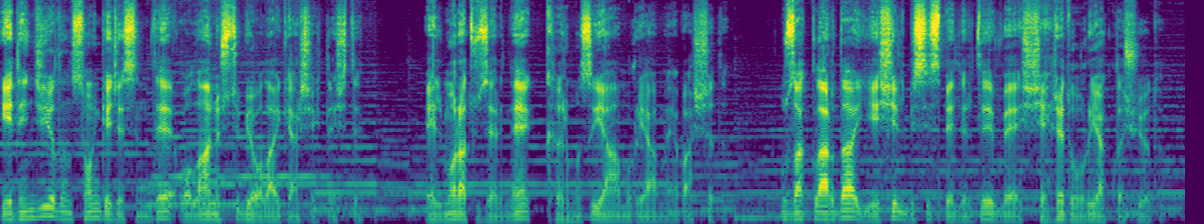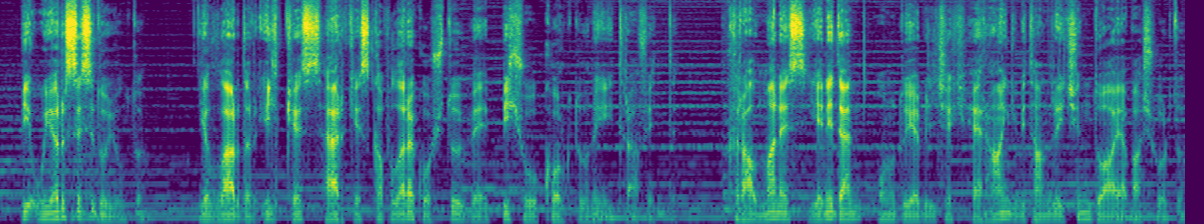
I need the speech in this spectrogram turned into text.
7. yılın son gecesinde olağanüstü bir olay gerçekleşti. Elmorat üzerine kırmızı yağmur yağmaya başladı. Uzaklarda yeşil bir sis belirdi ve şehre doğru yaklaşıyordu. Bir uyarı sesi duyuldu. Yıllardır ilk kez herkes kapılara koştu ve birçoğu korktuğunu itiraf etti. Kral Manes yeniden onu duyabilecek herhangi bir tanrı için duaya başvurdu.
